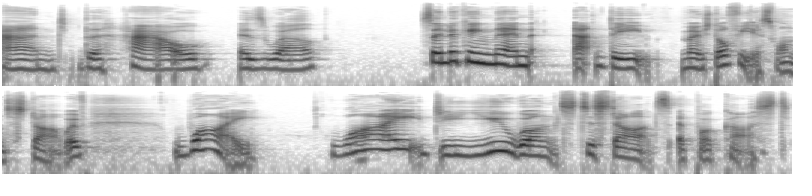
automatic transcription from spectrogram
and the how as well. So, looking then at the most obvious one to start with why? Why do you want to start a podcast?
